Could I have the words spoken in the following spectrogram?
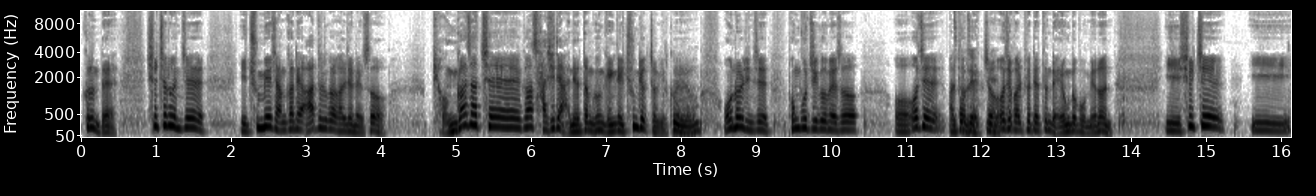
그런데 실제로 이제 이 추미애 장관의 아들과 관련해서 병가 자체가 사실이 아니었다면 그건 굉장히 충격적일 거예요. 음. 오늘 이제 동부지검에서 어, 어제 발표됐죠. 어제, 예. 어제 발표됐던 내용도 보면은 이 실제 이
